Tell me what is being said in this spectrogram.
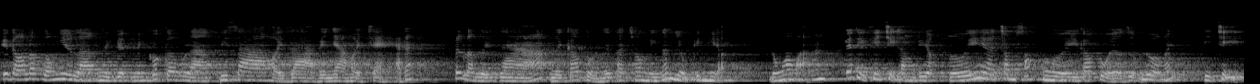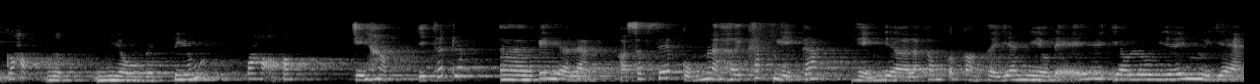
cái đó nó giống như là người Việt mình có câu là đi xa hỏi già về nhà hỏi trẻ đó. Tức là người già, người cao tuổi người ta cho mình rất nhiều kinh nghiệm, đúng không ạ? Thế thì khi chị làm việc với ờ, chăm sóc người cao tuổi ở dưỡng đường ấy, thì chị có học được nhiều về tiếng qua họ không? chị học chị thích lắm à, cái giờ làm họ sắp xếp cũng là hơi khắc nghiệt á. Hiện giờ là không có còn thời gian nhiều để giao lưu với người già.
